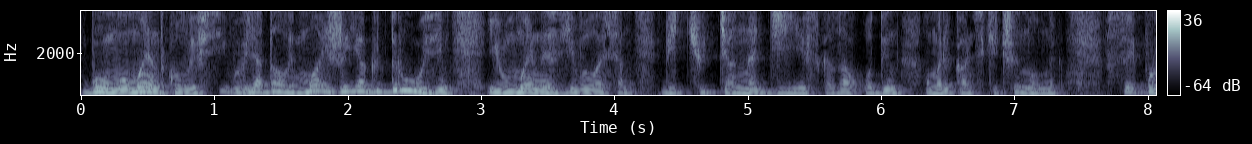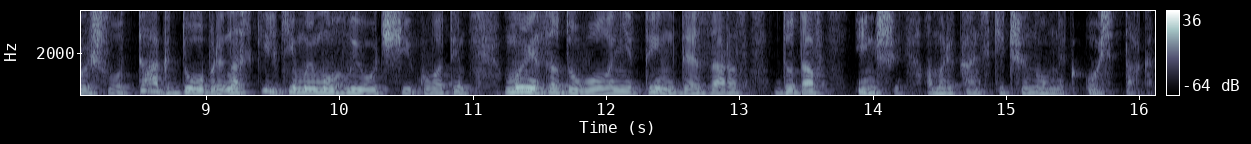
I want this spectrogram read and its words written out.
Був момент, коли всі виглядали майже як друзі, і у мене з'явилося відчуття надії, сказав один американський чиновник. Все пройшло так добре, наскільки ми могли очікувати. Ми задоволені тим, де зараз додав інший американський чиновник. Ось так.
